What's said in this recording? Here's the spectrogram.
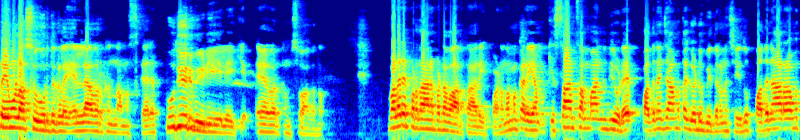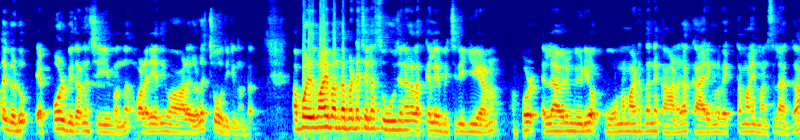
പ്രിയമുള്ള സുഹൃത്തുക്കളെ എല്ലാവർക്കും നമസ്കാരം. പുതിയൊരു വീഡിയോയിലേക്ക് ഏവർക്കും സ്വാഗതം. വളരെ പ്രധാനപ്പെട്ട വാർത്ത അറിയിപ്പാണ്. നമുക്കറിയാം കിസാൻ സമ്മാൻ നിധിയുടെ പതിനഞ്ചാമത്തെ ഗഡു വിതരണം ചെയ്തു. പതിനാറാമത്തെ ഗഡു എപ്പോൾ വിതരണം ചെയ്യുമെന്ന് വളരെയധികം ആളുകൾ ചോദിക്കുന്നുണ്ട്. അപ്പോൾ ഇതുമായി ബന്ധപ്പെട്ട ചില സൂചനകളൊക്കെ ലഭിച്ചിരിക്കുകയാണ്. അപ്പോൾ എല്ലാവരും വീഡിയോ പൂർണമായിട്ട് തന്നെ കാണുക കാര്യങ്ങൾ വ്യക്തമായി മനസ്സിലാക്കുക.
